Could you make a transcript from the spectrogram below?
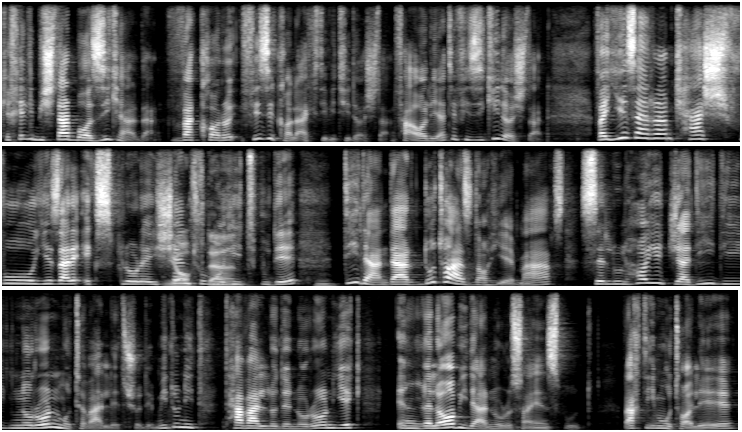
که خیلی بیشتر بازی کردن و کار physical activity داشتن فعالیت فیزیکی داشتن. و یه ذره هم کشف و یه ذره exploration تو محیط بوده. دیدن در دو تا از ناحیه مغز سلول های جدیدی نورون متولد شده. می‌دونید تولد نورون یک انقلابی در نوروساینس بود. وقتی این مطالعه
